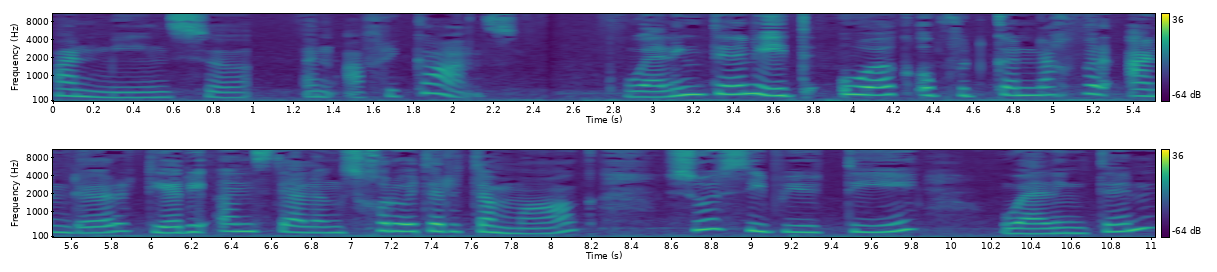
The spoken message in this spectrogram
van mense in Afrikaans. Wellington het ook opvoedkundig verander deur die instellings groter te maak, soos CPUT Wellington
